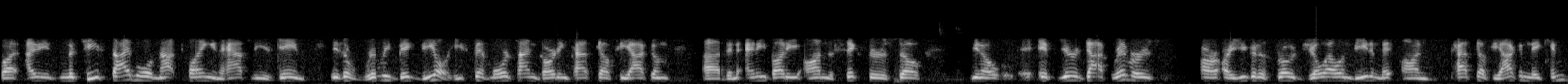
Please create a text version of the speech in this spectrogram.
but I mean, Matisse Thybulle not playing in half of these games is a really big deal. He spent more time guarding Pascal Siakam uh, than anybody on the Sixers. So, you know, if you're Doc Rivers, are, are you going to throw Joel Embiid on Pascal Siakam, make him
